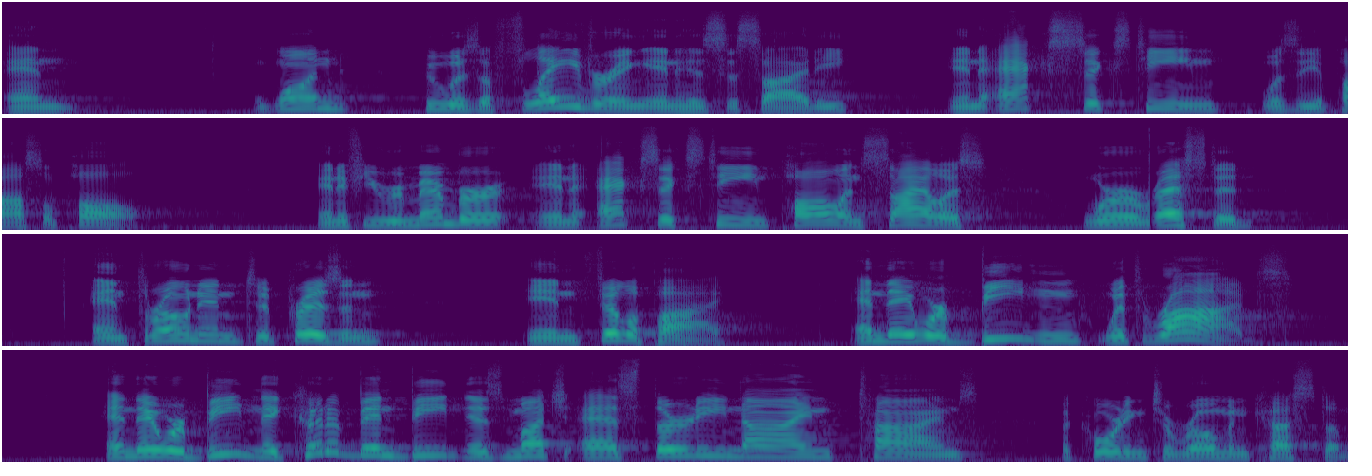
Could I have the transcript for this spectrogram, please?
And one who was a flavoring in his society in Acts 16 was the Apostle Paul. And if you remember in Acts 16, Paul and Silas were arrested and thrown into prison in Philippi and they were beaten with rods. And they were beaten, they could have been beaten as much as 39 times according to Roman custom.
